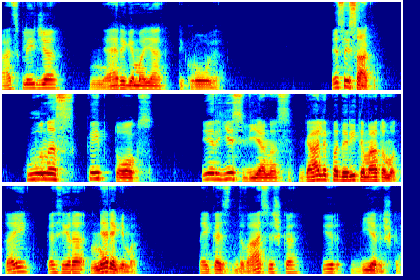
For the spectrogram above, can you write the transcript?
atskleidžia neregimąją tikrovę. Jisai sako, kūnas kaip toks ir jis vienas gali padaryti matomu tai, kas yra neregima, tai kas dvasiška ir dieviška.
